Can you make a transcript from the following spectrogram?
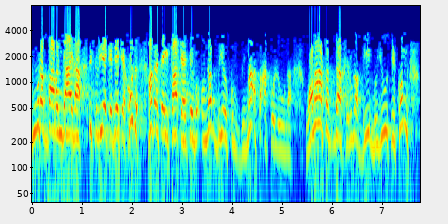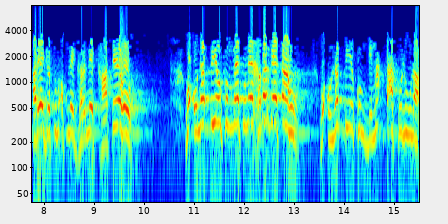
مربع بن جائے گا۔ اس لیے کہ دیکھے خود حضرت عیسیٰ کہتے وہ انبی کم بیما سا لونا وما سدا خرونا بی بجوتی کم ارے، جو تم اپنے گھر میں کھاتے ہو وہ انبی کم میں تمہیں خبر دیتا ہوں وہ انبی کم بیما تاکلونا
